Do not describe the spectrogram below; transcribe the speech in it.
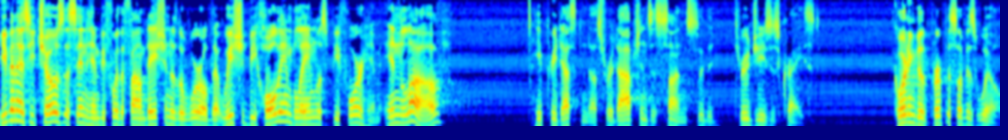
Even as he chose us in him before the foundation of the world, that we should be holy and blameless before him. In love, he predestined us for adoptions as sons through, the, through Jesus Christ, according to the purpose of his will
